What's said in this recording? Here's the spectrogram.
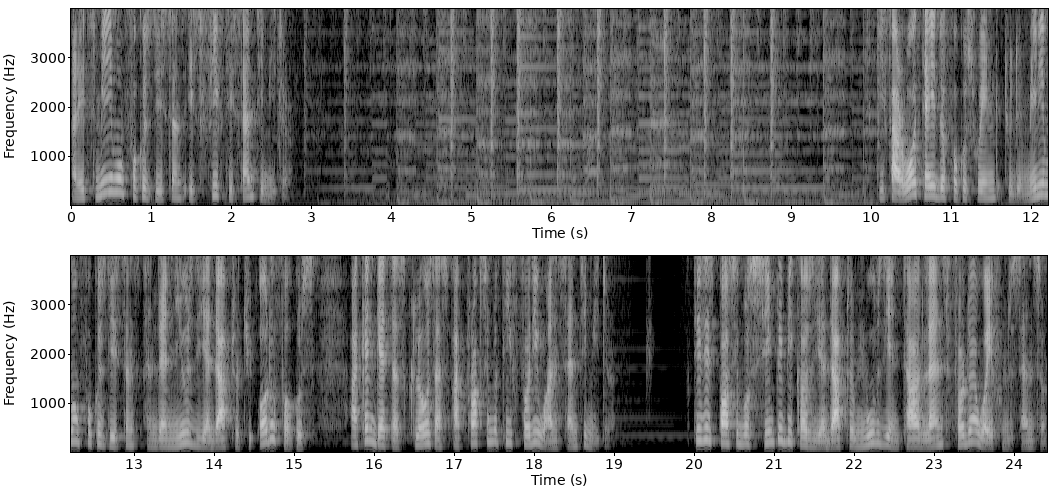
and its minimum focus distance is 50 cm. If I rotate the focus ring to the minimum focus distance and then use the adapter to autofocus, I can get as close as approximately 31 cm. This is possible simply because the adapter moves the entire lens further away from the sensor.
